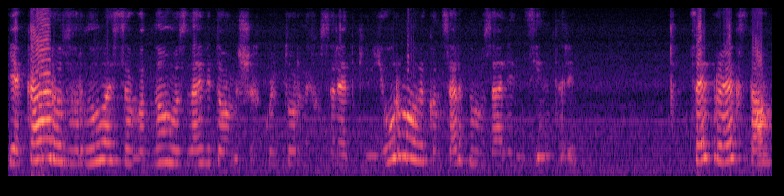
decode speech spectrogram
яка розгорнулася в одному з найвідоміших культурних осередків Юрмали концертному залі Дзінтарі. Цей проєкт став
